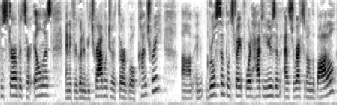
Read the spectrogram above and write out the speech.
disturbance or illness, and if you're going to be traveling to a third world country, um, and real simple and straightforward how to use them as directed on the bottle.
